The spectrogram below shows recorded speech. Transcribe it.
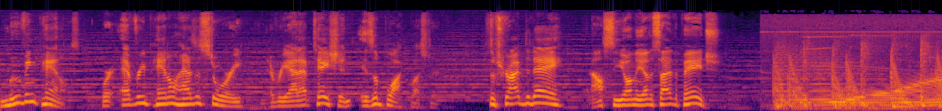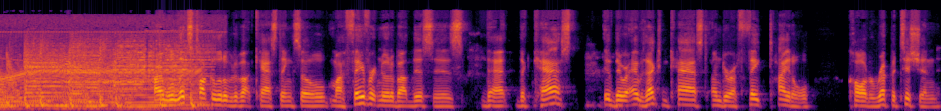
Moving Panels, where every panel has a story every adaptation is a blockbuster. Subscribe today, and I'll see you on the other side of the page. All right, well, let's talk a little bit about casting. So, my favorite note about this is that the cast they were it was actually cast under a fake title called Repetition,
